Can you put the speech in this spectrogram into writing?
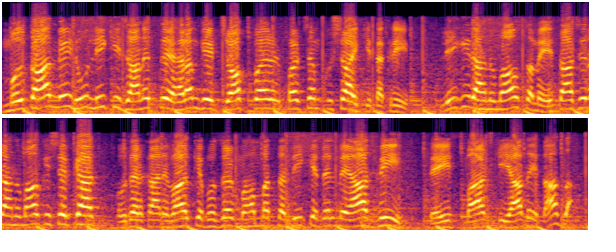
ملتان میں نون لیگ کی جانب سے حرم گیٹ چوک پر پرچم کشائی کی تقریب۔ لیگی رہنماؤں سمیت تاجر رہنماؤں کی شرکت۔ ادھر خانوال کے بزرگ محمد صدیق کے دل میں آج بھی تیئیس مارچ کی یادیں تازہ۔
